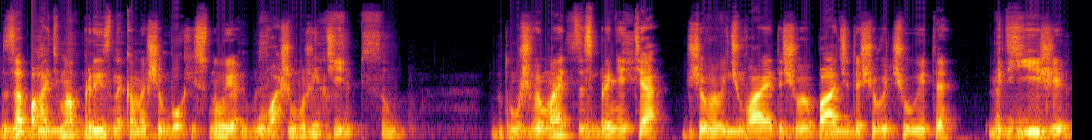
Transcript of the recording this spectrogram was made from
за багатьма признаками, що Бог існує у вашому житті, тому що ви маєте це сприйняття, що ви відчуваєте, що ви бачите, що ви чуєте від їжі,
